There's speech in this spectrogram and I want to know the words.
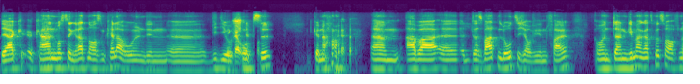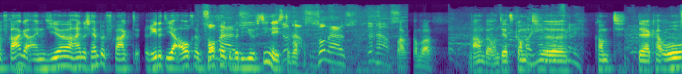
ja, Kahn muss den gerade noch aus dem Keller holen, den äh, Videoschnipsel. Genau. Ja. Ähm, aber äh, das Warten lohnt sich auf jeden Fall. Und dann gehen wir ganz kurz noch auf eine Frage ein. Hier, Heinrich Hempel fragt, redet ihr auch im Vorfeld Sonnenhaus. über die UFC nächste Woche? Sonnenhaus. Sonnenhaus. Machen wir. Machen wir. Und jetzt kommt, äh, kommt der K.O.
